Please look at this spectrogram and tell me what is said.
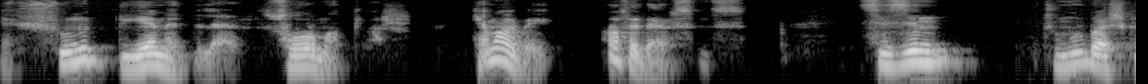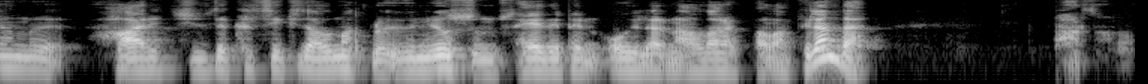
Ya şunu diyemediler, sormadılar. Kemal Bey, affedersiniz. Sizin Cumhurbaşkanlığı hariç yüzde 48 almakla övünüyorsunuz. HDP'nin oylarını alarak falan filan da pardon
